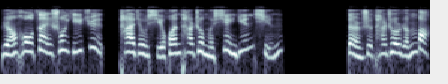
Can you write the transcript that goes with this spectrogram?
然后再说一句，他就喜欢他这么献殷勤。但是他这人吧，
